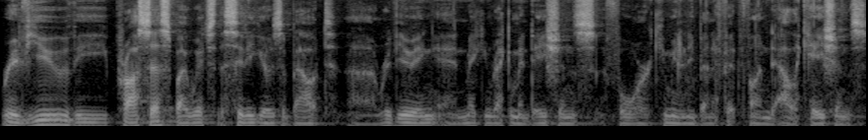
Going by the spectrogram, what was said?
review the process by which the city goes about uh, reviewing and making recommendations for Community Benefit Fund allocations.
